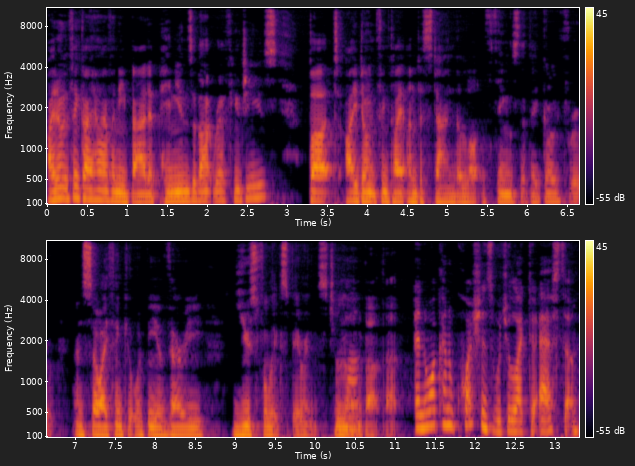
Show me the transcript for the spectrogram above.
I don't think I have any bad opinions about refugees, but I don't think I understand a lot of things that they go through. And so I think it would be a very useful experience to learn about that. And what kind of questions would you like to ask them?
